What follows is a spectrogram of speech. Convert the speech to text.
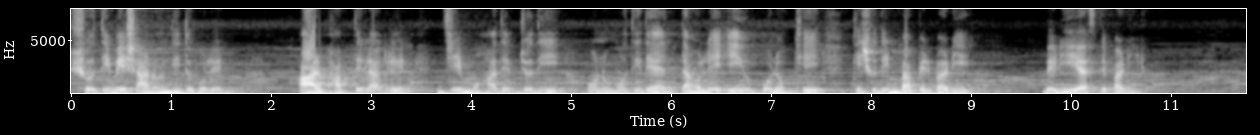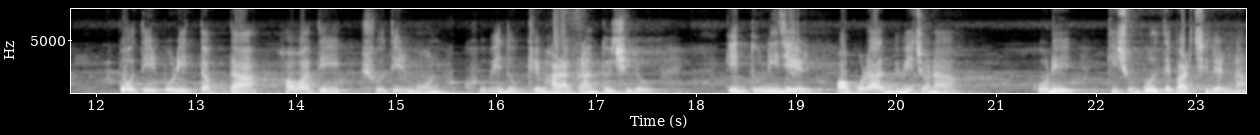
সতী বেশ আনন্দিত হলেন। আর ভাবতে লাগলেন যে মহাদেব যদি অনুমতি দেন তাহলে এই উপলক্ষে কিছুদিন বাপের বাড়ি বেরিয়ে আসতে পারি। পতির পরিত্যক্তা হওয়াতে সতীর মন খুবই দুঃখে ভারাক্রান্ত ছিল। কিন্তু নিজের অপরাধ বিবেচনা করে কিছু বলতে পারছিলেন না।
